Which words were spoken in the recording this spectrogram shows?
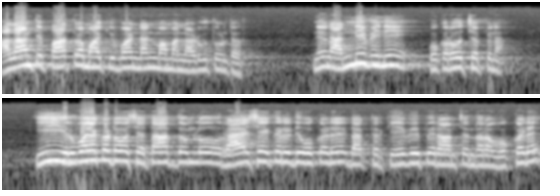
అలాంటి పాత్ర మాకు ఇవ్వండి అని మమ్మల్ని అడుగుతుంటారు. నేను అన్నీ విని ఒకరోజు చెప్పిన ఈ ఇరవై ఒకటో శతాబ్దంలో రాజశేఖర రెడ్డి ఒక్కడే డాక్టర్ కేవీపీ రామచంద్రరావు ఒక్కడే.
